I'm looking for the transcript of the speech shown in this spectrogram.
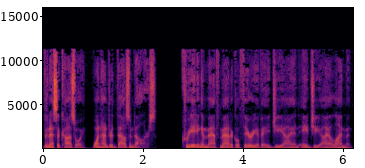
Vanessa Kosoy, $100,000. Creating a mathematical theory of AGI and AGI alignment,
